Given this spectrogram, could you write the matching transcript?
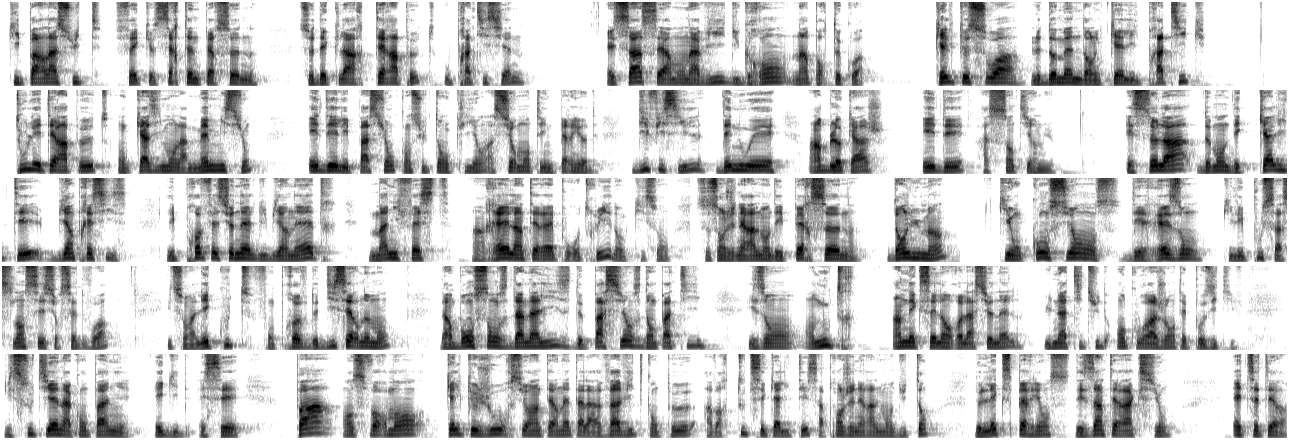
qui par la suite fait que certaines personnes se déclarent thérapeutes ou praticiennes. Et ça, c'est à mon avis du grand n'importe quoi. Quel que soit le domaine dans lequel ils pratiquent, tous les thérapeutes ont quasiment la même mission, aider les patients consultants ou clients à surmonter une période difficile, dénouer un blocage, aider à se sentir mieux. Et cela demande des qualités bien précises. Les professionnels du bien-être manifestent un réel intérêt pour autrui, donc qui sont, ce sont généralement des personnes dans l'humain qui ont conscience des raisons qui les poussent à se lancer sur cette voie. Ils sont à l'écoute, font preuve de discernement, d'un bon sens d'analyse, de patience, d'empathie. Ils ont en outre un excellent relationnel, une attitude encourageante et positive. Ils soutiennent, accompagnent et guident. Et c'est pas en se formant quelques jours sur Internet à la va-vite qu'on peut avoir toutes ces qualités. Ça prend généralement du temps, de l'expérience, des interactions, etc.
